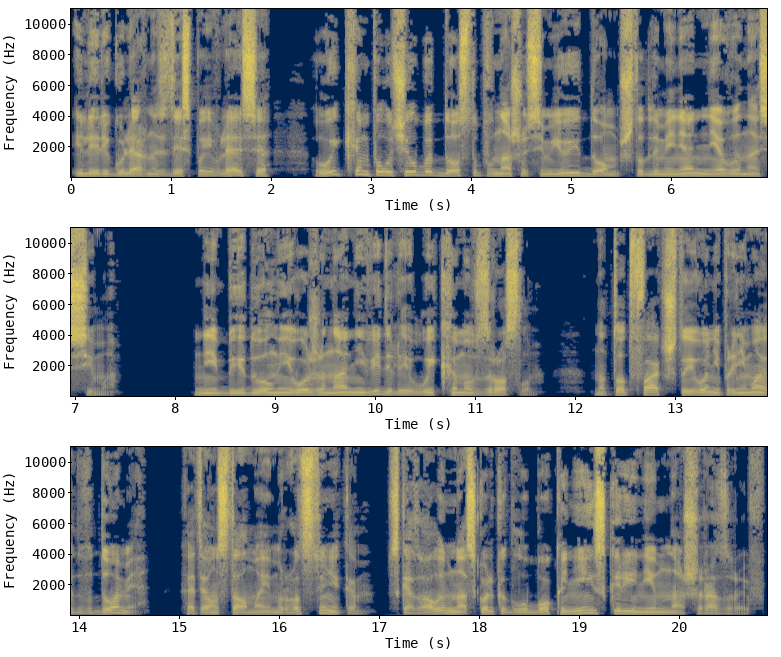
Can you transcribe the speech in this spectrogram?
или регулярно здесь появляйся, Уикхем получил бы доступ в нашу семью и дом, что для меня невыносимо». Ни Бидуэлл, ни его жена не видели Уикхэма взрослым. Но тот факт, что его не принимают в доме, хотя он стал моим родственником, Сказал им, насколько глубок и неискореним наш разрыв.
